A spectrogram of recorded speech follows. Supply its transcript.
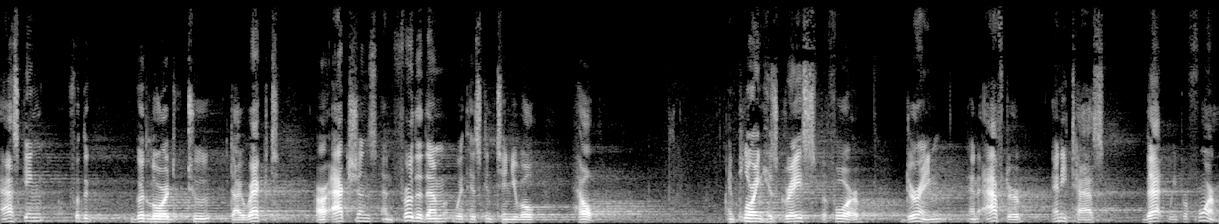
asking for the good Lord to direct our actions and further them with his continual help. Imploring his grace before, during, and after any task that we perform.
